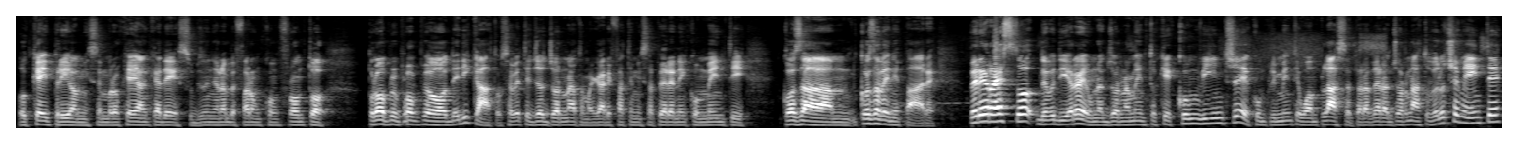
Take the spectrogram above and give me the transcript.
ok prima, mi sembra ok anche adesso, bisognerebbe fare un confronto proprio, proprio dedicato. Se avete già aggiornato magari fatemi sapere nei commenti cosa, cosa ve ne pare. Per il resto, devo dire, è un aggiornamento che convince e complimenti a OnePlus per aver aggiornato velocemente.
